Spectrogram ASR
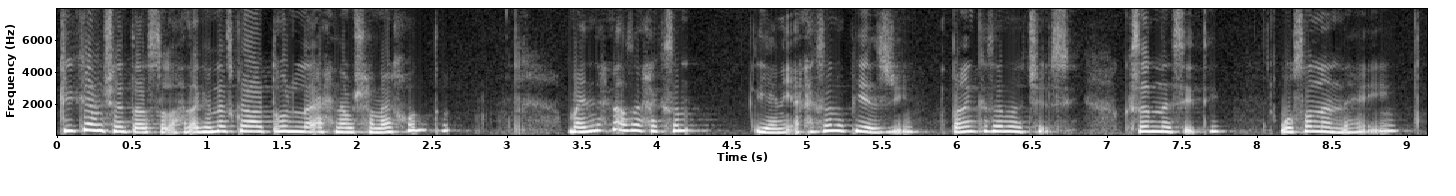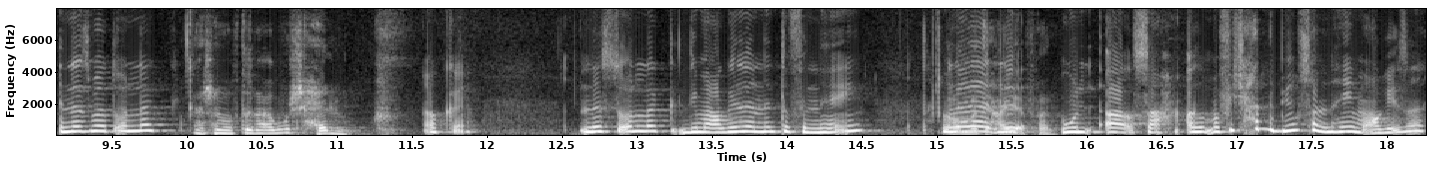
كده مش انت بس لوحدك الناس كلها بتقول لا إحنا مش هناخد. مع إن إحنا أصلا إحنا كسبنا يعني إحنا كسبنا PSG بعدين كسبنا تشيلسي كسبنا سيتي. وصلنا النهائي. الناس بقى تقول لك عشان ما بتلعبوش. حلو. okay. الناس تقول لك دي معجزة إن أنتوا في النهائي. فعلا. وال... آه صح. ما فيش حد بيوصل النهائي معجزة.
